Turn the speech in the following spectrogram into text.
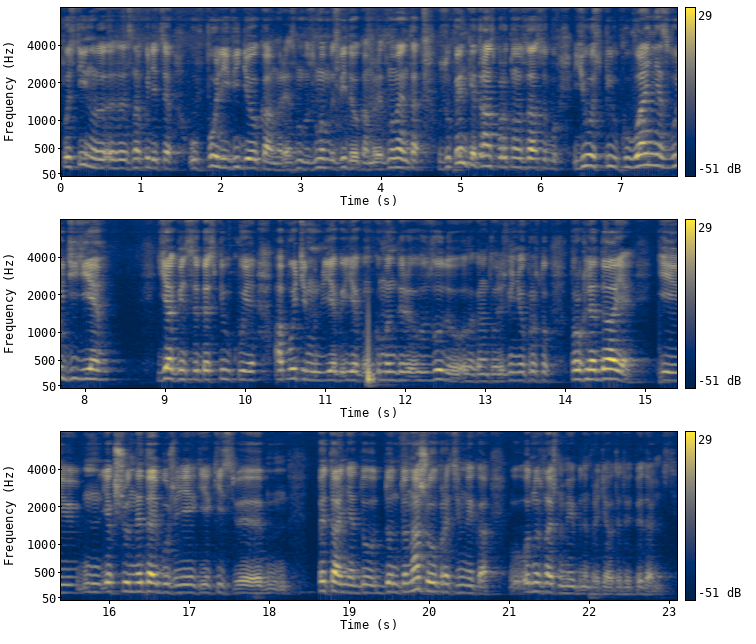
постійно е, знаходяться у полі відеокамери, з, відеокамери, з моменту зупинки транспортного засобу, його спілкування з водієм. Як він себе спілкує, а потім є командир взводу Олег Анатолійович, він його просто проглядає, і якщо, не дай Боже, є якісь е, питання до, до, до нашого працівника, однозначно ми їх будемо притягувати до відповідальності.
